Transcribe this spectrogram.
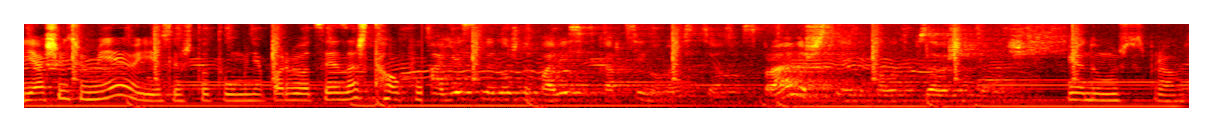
Я шить умею, если что-то у меня порвется, я заштопаю. А если нужно повесить картину на стену, справишься или кого-то позовешь на помощь? Я думаю, что справлюсь.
